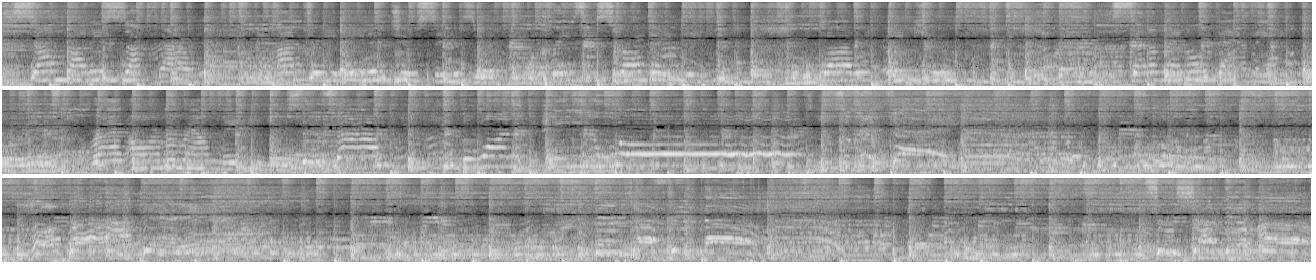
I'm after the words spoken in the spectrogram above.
Somebody sucked out my creative juices with crazy To shut them up.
